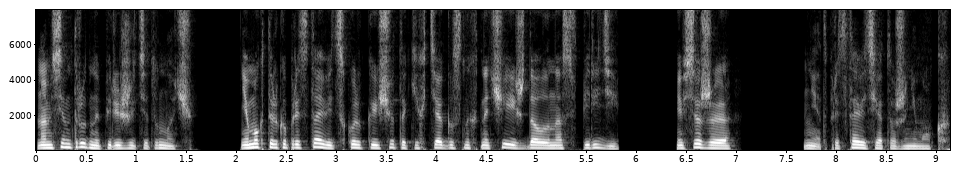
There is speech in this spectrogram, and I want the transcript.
нам всем трудно пережить эту ночь. Я мог только представить, сколько еще таких тягостных ночей ждало нас впереди. И все же... Нет, представить я тоже не мог.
